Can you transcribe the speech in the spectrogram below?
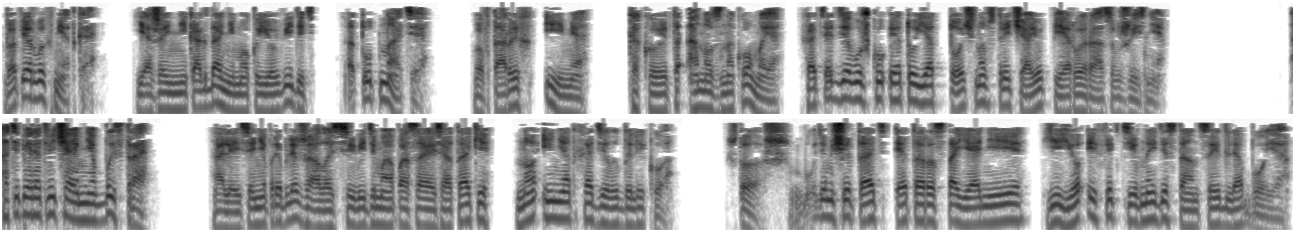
Во-первых, метка. Я же никогда не мог ее видеть, а тут нате. Во-вторых, имя. Какое-то оно знакомое, хотя девушку эту я точно встречаю первый раз в жизни. «А теперь отвечай мне быстро!» Олеся не приближалась, видимо опасаясь атаки, но и не отходила далеко. Что ж, будем считать это расстояние ее эффективной дистанцией для боя.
